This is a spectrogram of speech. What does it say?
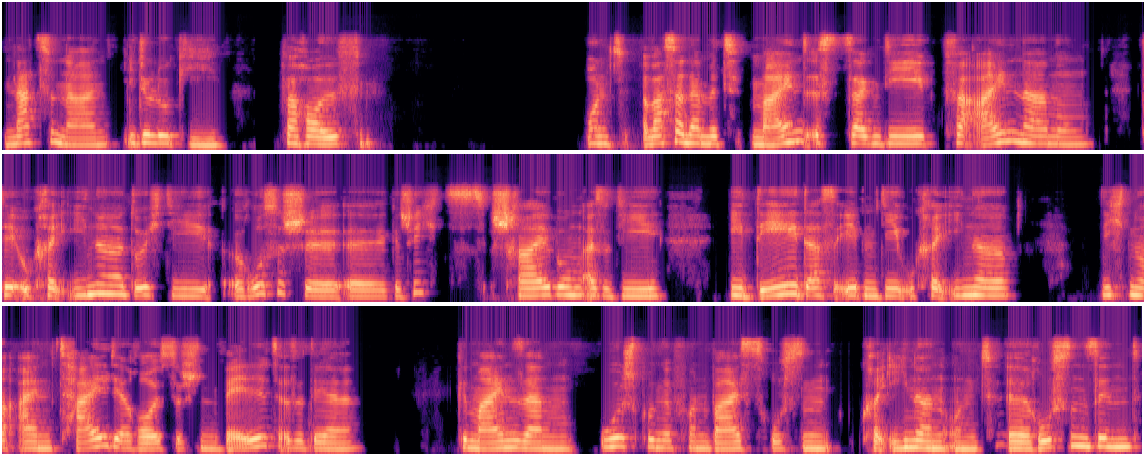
nationalen Ideologie verholfen. Und was er damit meint, ist sagen die Vereinnahmung der Ukraine durch die russische äh, Geschichtsschreibung, also die Idee, dass eben die Ukraine nicht nur ein Teil der russischen Welt, also der gemeinsamen Ursprünge von Weißrussen, Ukrainern und äh, Russen sind,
